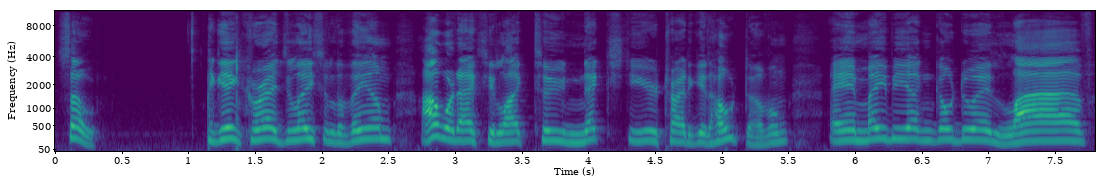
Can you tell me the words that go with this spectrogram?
So, again, congratulations to them. I would actually like to next year try to get hold of them, and maybe I can go do a live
